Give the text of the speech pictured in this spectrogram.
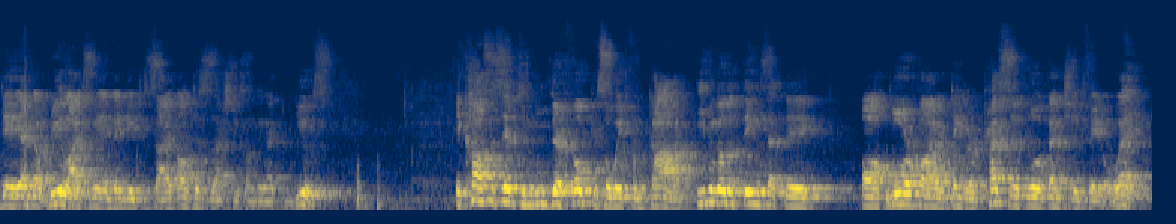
they end up realizing it and then they decide, oh, this is actually something I can use. It causes them to move their focus away from God, even though the things that they all glorify or think are impressive will eventually fade away.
